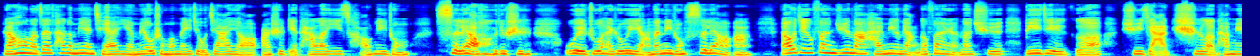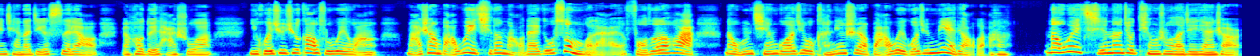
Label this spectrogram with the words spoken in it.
然后呢，在他的面前也没有什么美酒佳肴，而是给他了一层槽那种饲料，就是喂猪还是喂羊的那种饲料啊。然后这个范雎呢，还命两个犯人呢去逼这个虚假吃了他面前的这个饲料，然后对他说：“你回去去告诉魏王，马上把魏齐的脑袋给我送过来，否则的话，那我们秦国就肯定是要把魏国去灭掉了哈。”那魏齐呢，就听说了这件事儿。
